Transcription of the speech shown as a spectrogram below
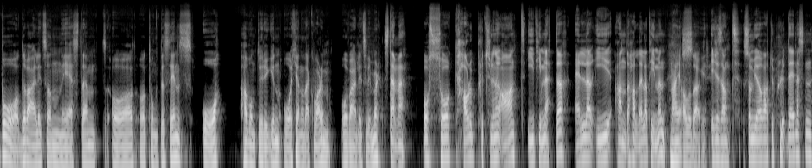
både være litt sånn nedstemt og, og tungt til sinns, og ha vondt i ryggen og kjenne deg kvalm og være litt svimmel. Stemmer. Og så har du plutselig noe annet i timen etter, eller i andre halvdel av timen. Nei, alle dager. Ikke sant? Som gjør at du Det er nesten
